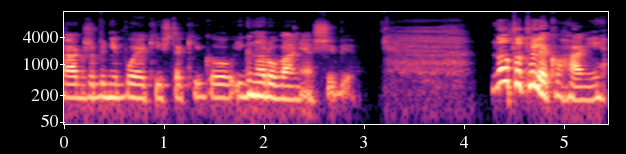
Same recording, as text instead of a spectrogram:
tak, żeby nie było jakiegoś takiego ignorowania siebie. No to tyle, kochani.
